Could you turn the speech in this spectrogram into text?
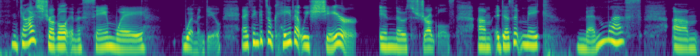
guys struggle in the same way women do. And I think it's okay that we share in those struggles. Um, it doesn't make men less. Um,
